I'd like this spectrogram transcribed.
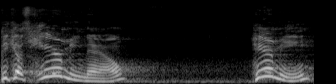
Because hear me now, hear me.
